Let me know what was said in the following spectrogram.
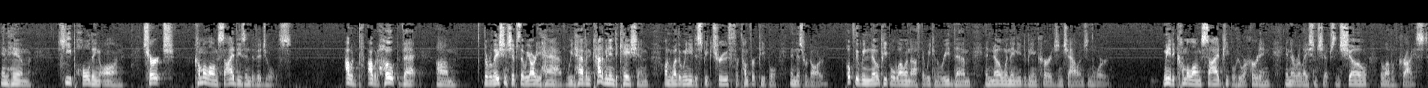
in Him. Keep holding on. Church, come alongside these individuals. I would, I would hope that um, the relationships that we already have, we'd have an, kind of an indication on whether we need to speak truth or comfort people in this regard. Hopefully we know people well enough that we can read them and know when they need to be encouraged and challenged in the Word. We need to come alongside people who are hurting in their relationships and show the love of Christ.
